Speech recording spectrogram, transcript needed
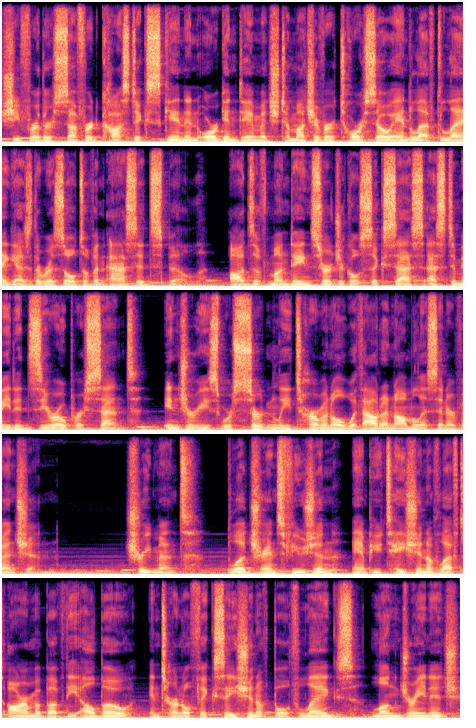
She further suffered caustic skin and organ damage to much of her torso and left leg as the result of an acid spill. Odds of mundane surgical success estimated 0%. Injuries were certainly terminal without anomalous intervention. Treatment blood transfusion, amputation of left arm above the elbow, internal fixation of both legs, lung drainage,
